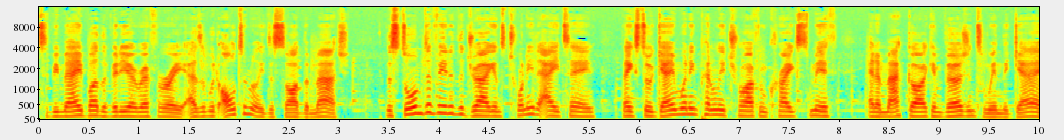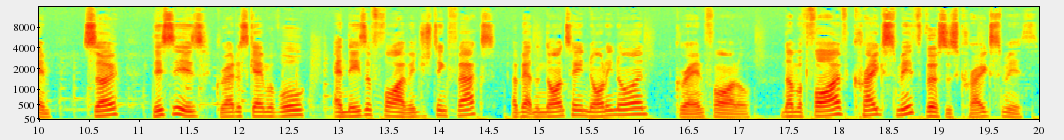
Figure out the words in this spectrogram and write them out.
to be made by the video referee as it would ultimately decide the match. The Storm defeated the Dragons 20 to 18 thanks to a game-winning penalty try from Craig Smith and a Matt Geyer conversion to win the game. So, this is greatest game of all, and these are five interesting facts about the 1999 Grand Final. Number five, Craig Smith versus Craig Smith.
